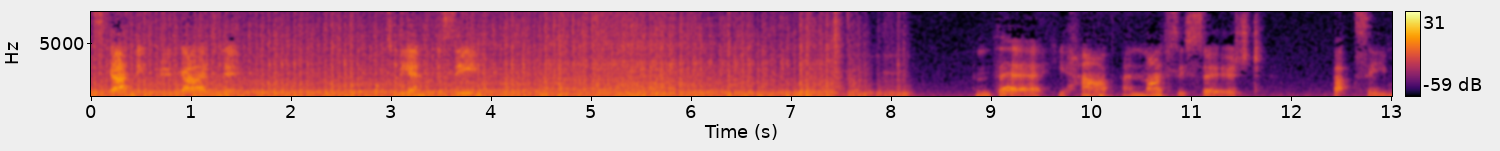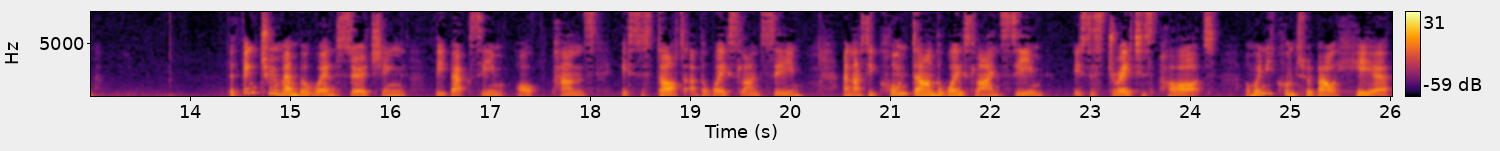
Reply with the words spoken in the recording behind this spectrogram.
Just guiding it through, guiding it to the end of the seam and there you have a nicely serged back seam. The thing to remember when serging the back seam of pants is to start at the waistline seam and as you come down the waistline seam it's the straightest part. And when you come to about here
